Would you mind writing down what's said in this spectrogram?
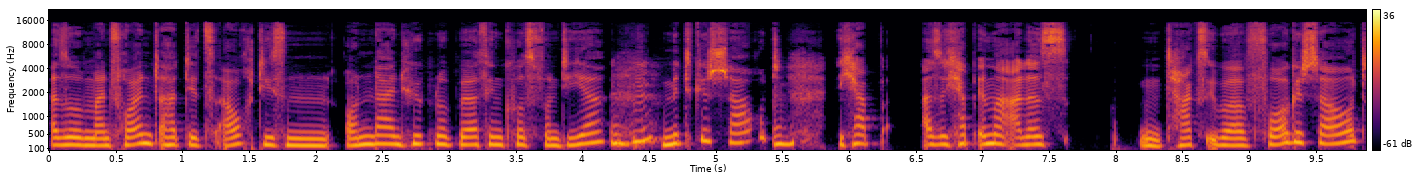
Also mein Freund hat jetzt auch diesen Online-Hypnobirthing-Kurs von dir mhm. mitgeschaut. Mhm. Ich habe also ich habe immer alles tagsüber vorgeschaut,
